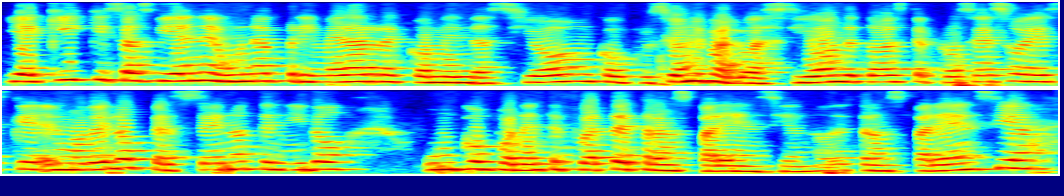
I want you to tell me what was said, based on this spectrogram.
Y aquí quizás viene una primera recomendación, conclusión, evaluación de todo este proceso, es que el modelo per se no ha tenido un componente fuerte de transparencia, ¿no? De transparencia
